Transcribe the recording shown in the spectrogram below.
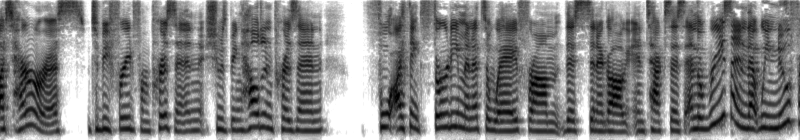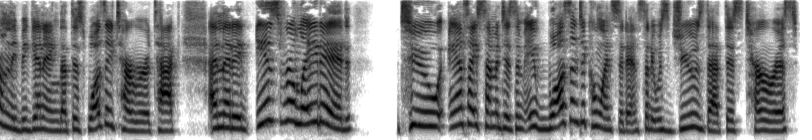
a terrorist to be freed from prison. She was being held in prison for, I think, 30 minutes away from this synagogue in Texas. And the reason that we knew from the beginning that this was a terror attack and that it is related to anti Semitism, it wasn't a coincidence that it was Jews that this terrorist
